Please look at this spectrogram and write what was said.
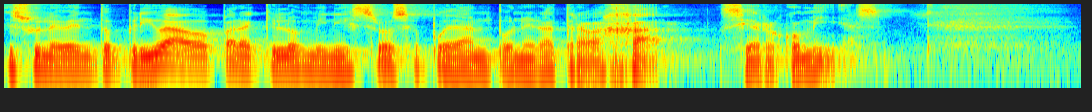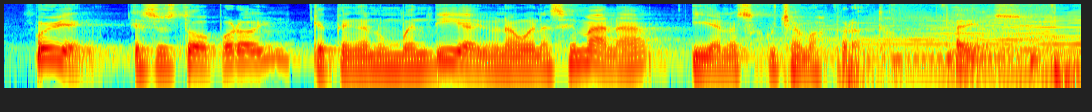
es un evento privado para que los ministros se puedan poner a trabajar, cierro comillas. Muy bien, eso es todo por hoy. Que tengan un buen día y una buena semana y ya nos escuchamos pronto. Adiós.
